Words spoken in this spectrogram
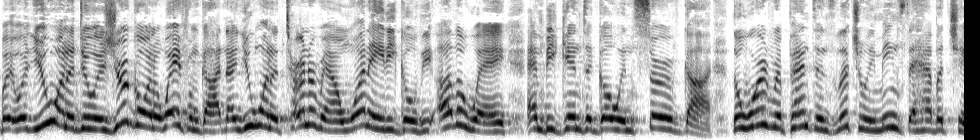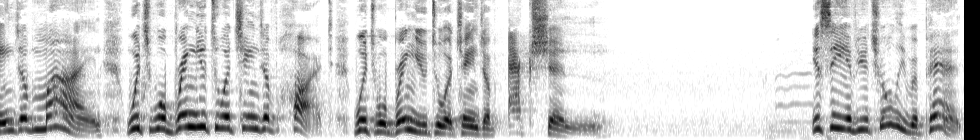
But what you want to do is you're going away from God. Now you want to turn around 180, go the other way, and begin to go and serve God. The word repentance literally means to have a change of mind, which will bring you to a change of heart, which will bring you to a change of action. You see, if you truly repent,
